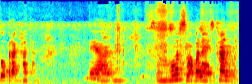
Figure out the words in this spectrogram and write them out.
છોકરા ખાતા. તે આ મોરસમાં બનાવે ખાંડમાં.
